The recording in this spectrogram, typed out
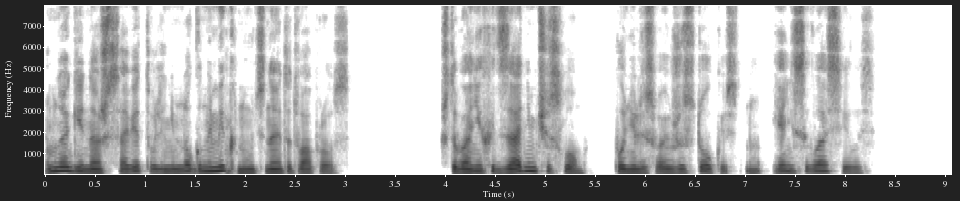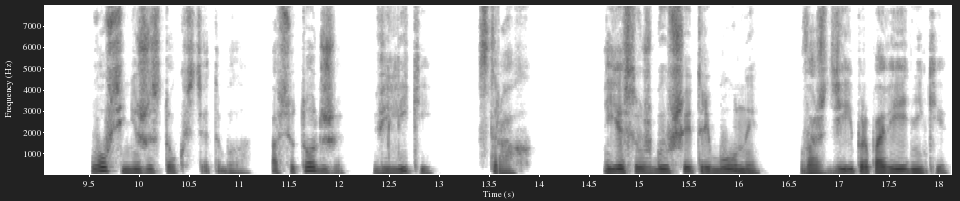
Многие наши советовали немного намекнуть на этот вопрос, чтобы они хоть задним числом поняли свою жестокость, но я не согласилась. Вовсе не жестокость это была, а все тот же великий страх. Если уж бывшие трибуны, вожди и проповедники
